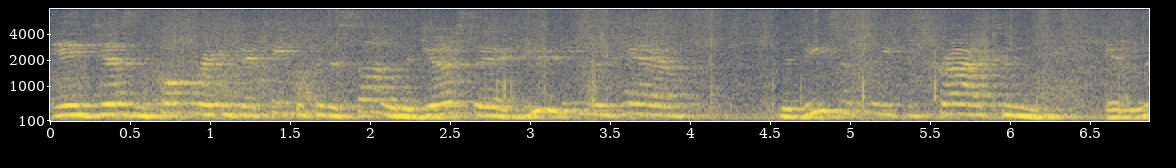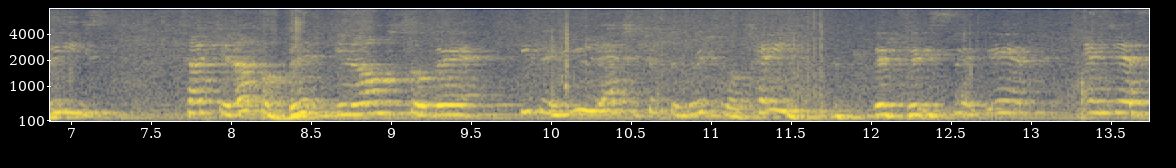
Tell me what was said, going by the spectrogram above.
and just incorporated that tape into the song. And the judge said, you didn't even have the decency to try to at least touch it up a bit, you know, so that he said you actually took the original tape that they sent in and just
